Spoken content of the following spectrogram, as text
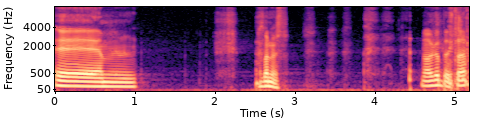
eh, bueno, No lo contestas.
